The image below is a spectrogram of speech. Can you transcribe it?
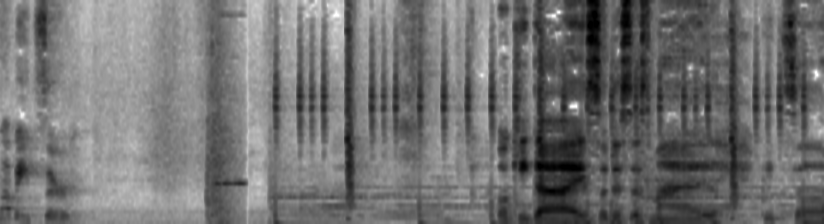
my pizza. Okay guys, so this is my pizza.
